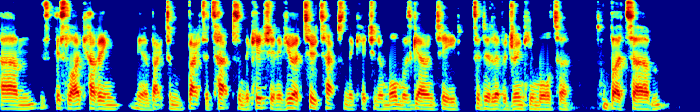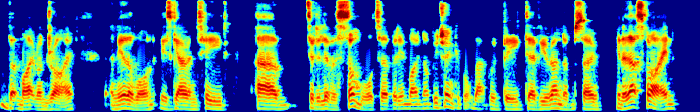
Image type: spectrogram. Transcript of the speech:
um, it's, it's, like having you know back to back to taps in the kitchen. If you had two taps in the kitchen and one was guaranteed to deliver drinking water, but um, but might run dry, and the other one is guaranteed um, to deliver some water, but it might not be drinkable. That would be dev random. So you know that's fine,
